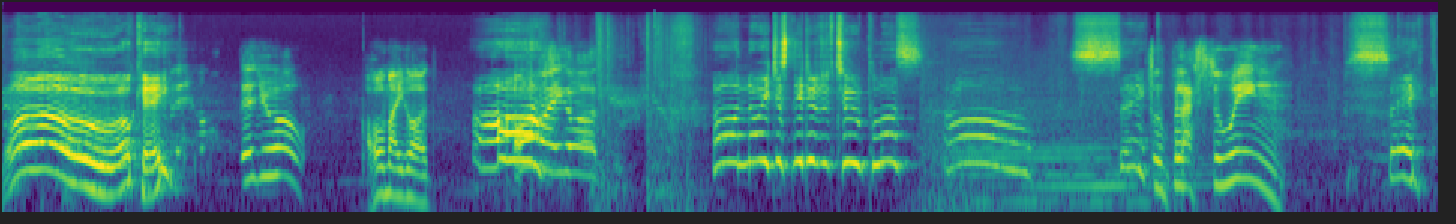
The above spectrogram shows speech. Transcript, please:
Whoa! Okay. There you go. Oh my god. Oh, oh my god. Oh no, he just needed a 2 plus. Oh, sick. To plus to win. Sick.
